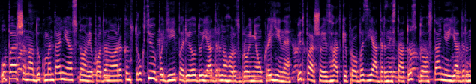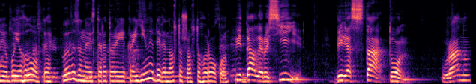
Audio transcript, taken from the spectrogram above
Уперше на документальній основі подано реконструкцію подій періоду ядерного роззброєння України від першої згадки про без'ядерний статус до останньої ядерної боєголовки, вивезеної з території країни 96-го року. Віддали Росії біля 100 тонн урану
